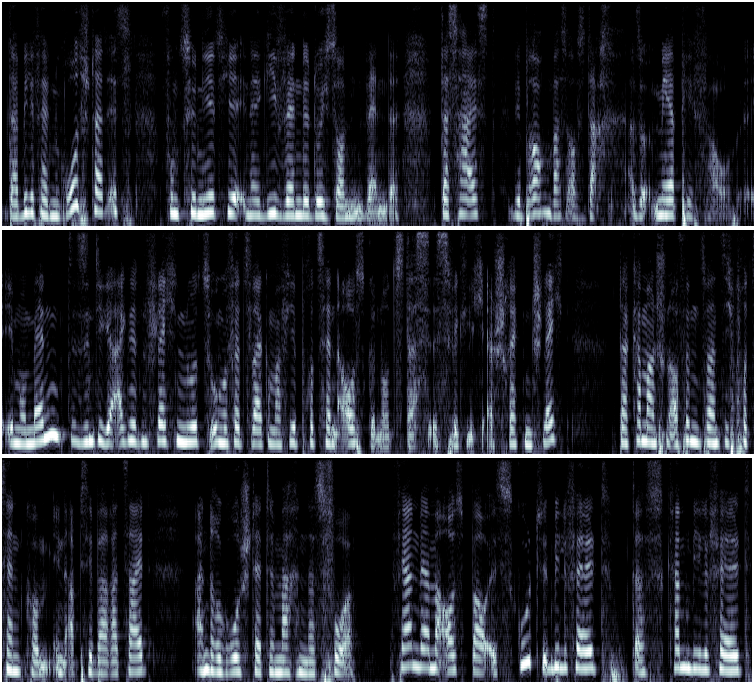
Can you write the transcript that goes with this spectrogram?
da Bielefeld eine Großstadt ist, funktioniert hier Energiewende durch Sonnenwende. Das heißt, wir brauchen was aufs Dach, also mehr PV. Im Moment sind die geeigneten Flächen nur zu ungefähr 2,4 Prozent ausgenutzt. Das ist wirklich erschreckend schlecht. Da kann man schon auf 25 Prozent kommen in absehbarer Zeit. Andere Großstädte machen das vor. Fernwärmeausbau ist gut in Bielefeld. Das kann Bielefeld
